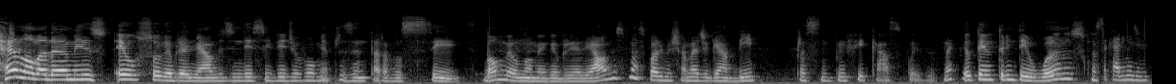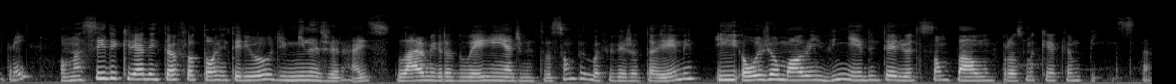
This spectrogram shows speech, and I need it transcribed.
Hello, madames! Eu sou Gabriele Alves e nesse vídeo eu vou me apresentar a vocês. Bom, meu nome é Gabriele Alves, mas pode me chamar de Gabi para simplificar as coisas, né? Eu tenho 31 anos, com essa carinha de 23. Bom, nascida e criada em Teoflotone, interior de Minas Gerais. Lá eu me graduei em administração pelo FVJM e hoje eu moro em Vinhedo, interior de São Paulo, próximo aqui a Campinas, tá?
